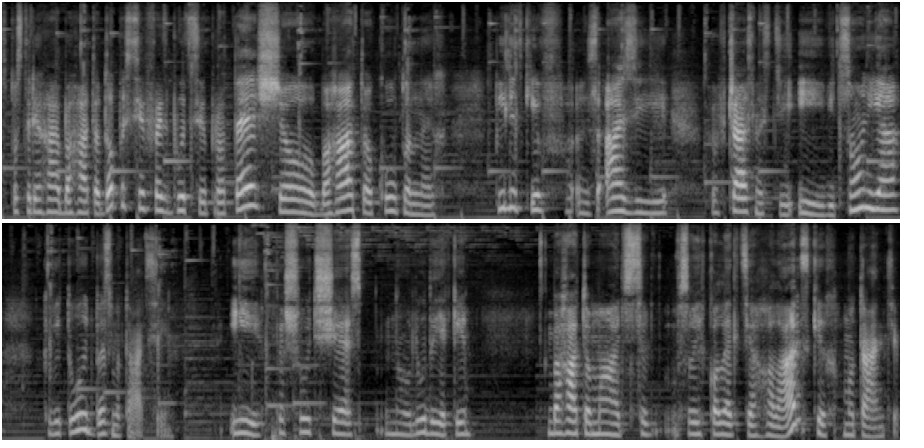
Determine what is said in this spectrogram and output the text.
спостерігаю багато дописів в Фейсбуці про те, що багато куплених підлітків з Азії, в частності і від Сон'я, квітують без мутації. І пишуть ще ну, люди, які багато мають в своїх колекціях голландських мутантів,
